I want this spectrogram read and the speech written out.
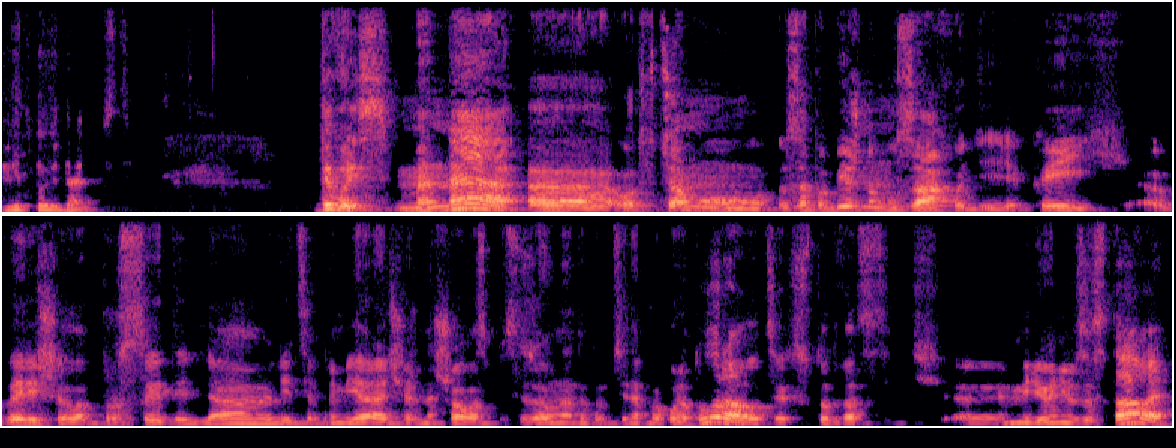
відповідальності. Дивись, мене е, от в цьому запобіжному заході, який вирішила просити для віце-прем'єра Чернишова спеціалізована антикорупційна прокуратура, оцих 120 е, мільйонів застави,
